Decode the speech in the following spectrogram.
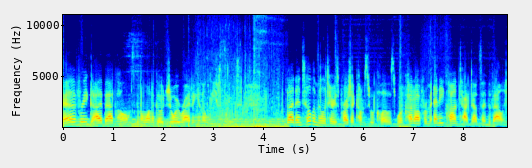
Every guy back home's gonna want to go joyriding in a leaf suit. But until the military's project comes to a close, we're cut off from any contact outside the valley.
